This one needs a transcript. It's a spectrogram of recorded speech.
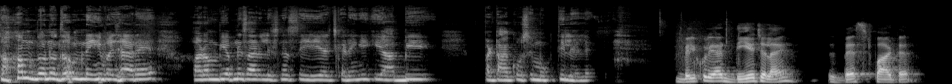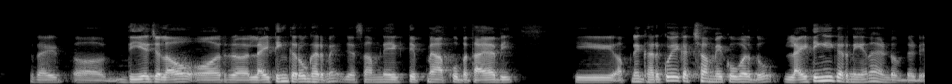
तो हम दोनों तो हम नहीं बजा रहे हैं और हम भी अपने सारे लिसनर्स से यही अर्ज़ करेंगे कि आप भी पटाखों से मुक्ति ले लें। बिल्कुल यार दिए जलाएँ बेस्ट पार्ट है राइट दिए जलाओ और लाइटिंग करो घर में जैसा हमने एक टिप में आपको बताया भी कि अपने घर को एक अच्छा मेकओवर दो। लाइटिंग ही करनी है ना एंड ऑफ़ द डे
